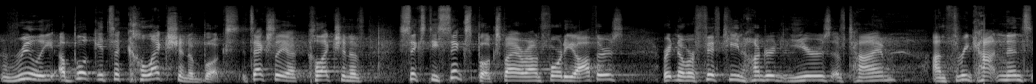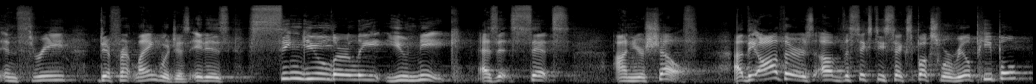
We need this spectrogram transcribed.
really a book, it's a collection of books. It's actually a collection of 66 books by around 40 authors, written over 1,500 years of time on three continents in three different languages. It is singularly unique as it sits on your shelf. Uh, the authors of the 66 books were real people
